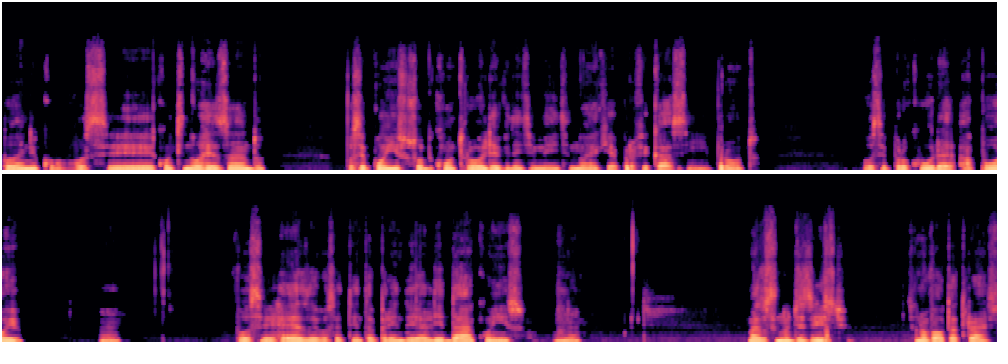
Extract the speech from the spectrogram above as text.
pânico, você continua rezando, você põe isso sob controle, evidentemente, não é que é para ficar assim pronto. Você procura apoio, né? você reza e você tenta aprender a lidar com isso, né? Mas você não desiste, você não volta atrás.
